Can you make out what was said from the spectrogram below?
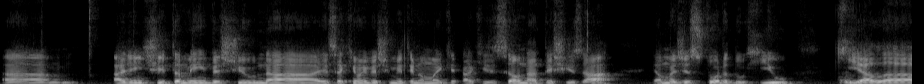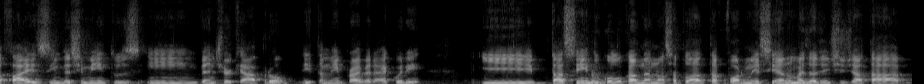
Uh, a gente também investiu na... Esse aqui é um investimento e não uma aquisição, na DXA, é uma gestora do Rio que ela faz investimentos em venture capital e também private equity e está sendo colocado na nossa plataforma esse ano, mas a gente já está uh,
